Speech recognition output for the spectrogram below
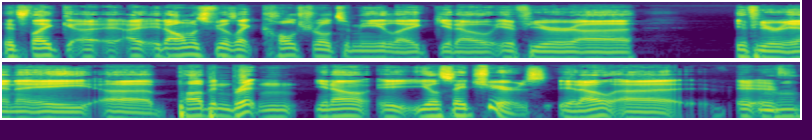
it's like uh, it almost feels like cultural to me. Like you know, if you're uh, if you're in a uh, pub in Britain, you know, you'll say cheers. You know, uh, Mhm.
